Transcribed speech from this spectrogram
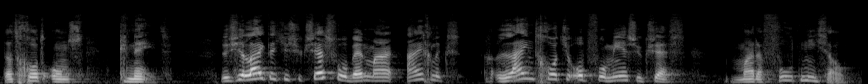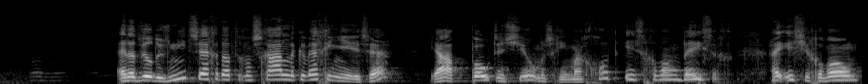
dat God ons kneedt. Dus je lijkt dat je succesvol bent, maar eigenlijk lijnt God je op voor meer succes. Maar dat voelt niet zo. En dat wil dus niet zeggen dat er een schadelijke weg in je is, hè? Ja, potentieel misschien, maar God is gewoon bezig. Hij is je gewoon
